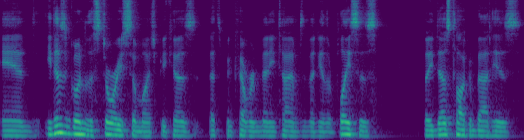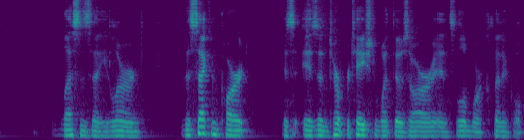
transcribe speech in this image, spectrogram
And he doesn't go into the story so much because that's been covered many times in many other places. But he does talk about his lessons that he learned. The second part is is interpretation of what those are, and it's a little more clinical.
